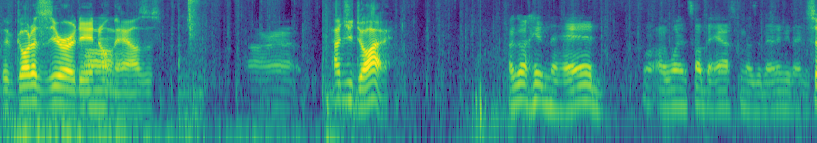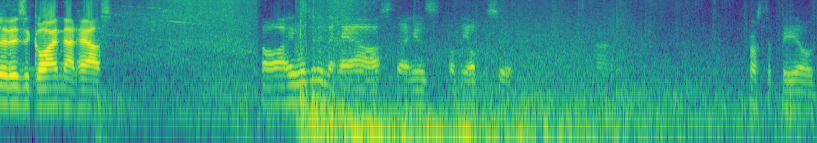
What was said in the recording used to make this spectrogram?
They've got us zeroed in on Oh. the houses. Alright. How'd you die? I got hit in the head. I went inside the house when there was an enemy. they just So there's a guy in that house. Oh, he wasn't in the house. No, he was on the opposite. Across the field.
